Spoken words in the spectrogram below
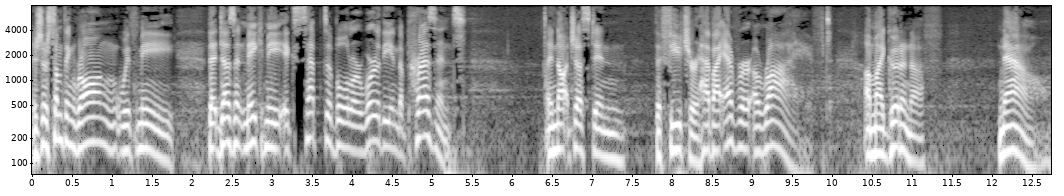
is there something wrong with me that doesn't make me acceptable or worthy in the present and not just in the future? Have I ever arrived? Am I good enough now?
